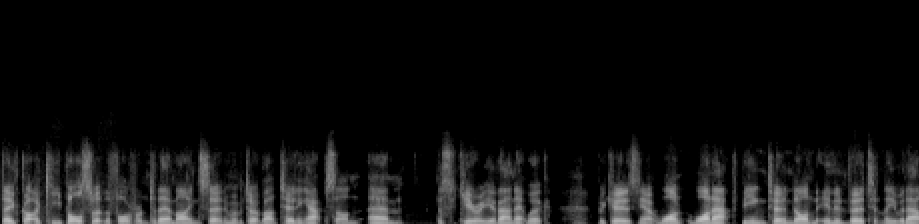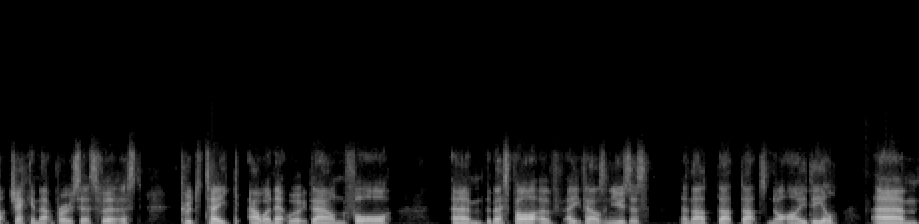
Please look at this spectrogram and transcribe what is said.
they've got to keep also at the forefront of their mind. Certainly, when we talk about turning apps on, um, the security of our network, because you know one one app being turned on inadvertently without checking that process first could take our network down for um, the best part of 8,000 users, and that that that's not ideal. Um,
